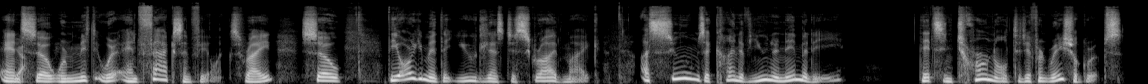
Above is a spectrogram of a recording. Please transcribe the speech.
And so we're, we're, and facts and feelings, right? So the argument that you just described, Mike, assumes a kind of unanimity that's internal to different racial groups.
